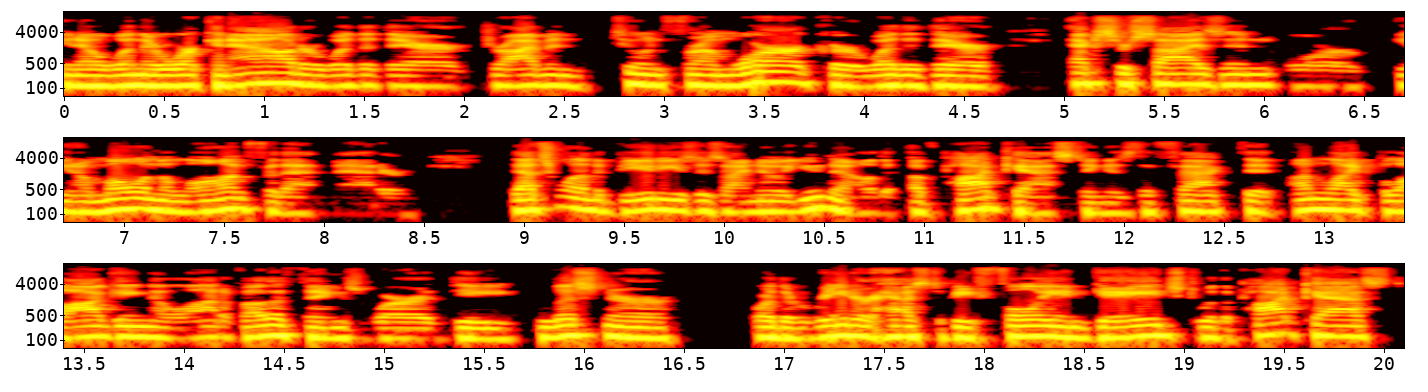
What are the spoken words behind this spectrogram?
you know, when they're working out or whether they're driving to and from work or whether they're exercising or, you know, mowing the lawn for that matter. That's one of the beauties, as I know you know, of podcasting is the fact that unlike blogging, a lot of other things where the listener or the reader has to be fully engaged with a podcast,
